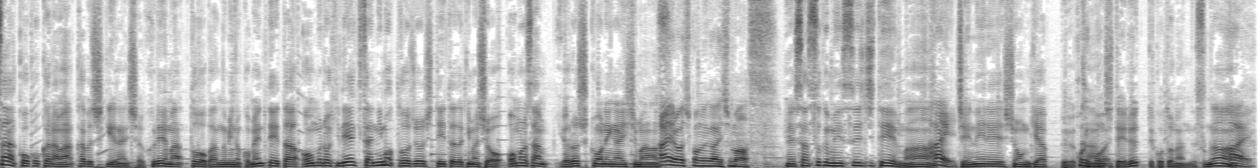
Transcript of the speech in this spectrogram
さあここからは株式会社フレーマ当番組のコメンテーター大室秀明さんにも登場していただきましょう。大室さんよろしくお願いします、はい、よろしくお願いします。えー早速メッセージテーマ、はい。ジェネレーションギャップ感じているってことなんですが、はい。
